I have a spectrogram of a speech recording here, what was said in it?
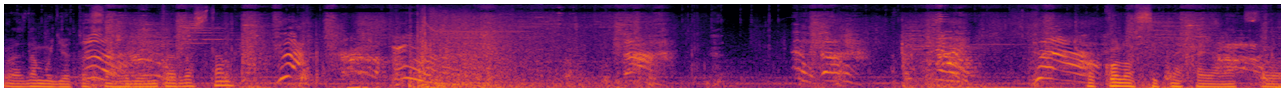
Jó, ez nem úgy jött össze, hogy én terveztem. A kolossziknek helyenek föl.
